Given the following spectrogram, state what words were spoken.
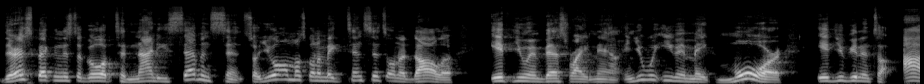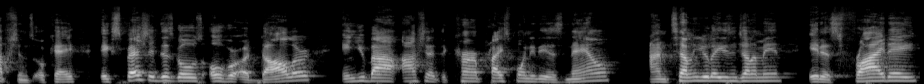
They're expecting this to go up to 97 cents. So you're almost going to make 10 cents on a dollar if you invest right now. And you will even make more if you get into options, okay? Especially if this goes over a dollar and you buy an option at the current price point it is now. I'm telling you, ladies and gentlemen, it is Friday.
